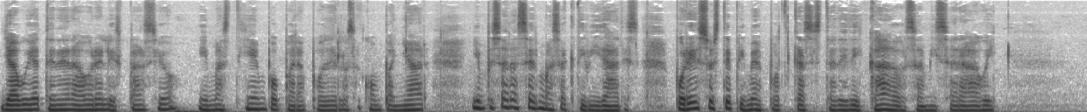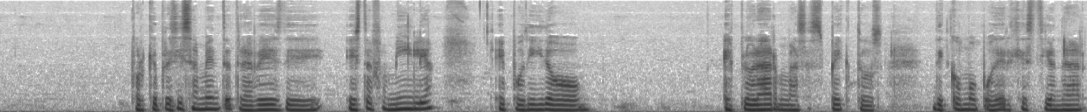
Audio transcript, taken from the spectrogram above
ya voy a tener ahora el espacio y más tiempo para poderlos acompañar y empezar a hacer más actividades. Por eso este primer podcast está dedicado a Sami Sarawi. Porque precisamente a través de esta familia he podido explorar más aspectos de cómo poder gestionar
